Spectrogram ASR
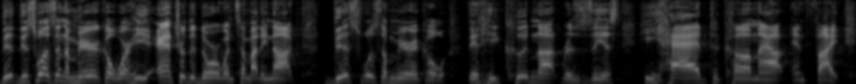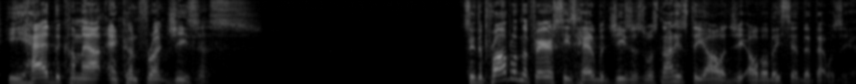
This wasn't a miracle where he answered the door when somebody knocked. This was a miracle that he could not resist. He had to come out and fight, he had to come out and confront Jesus. See, the problem the Pharisees had with Jesus was not his theology, although they said that that was it.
